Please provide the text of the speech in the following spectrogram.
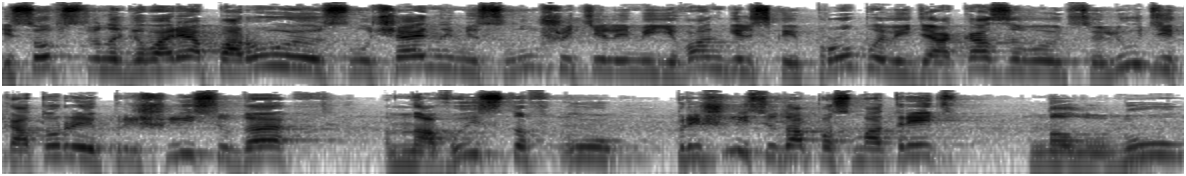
и, собственно говоря, порою случайными слушателями евангельской проповеди оказываются люди, которые пришли сюда на выставку, пришли сюда посмотреть на Луну,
